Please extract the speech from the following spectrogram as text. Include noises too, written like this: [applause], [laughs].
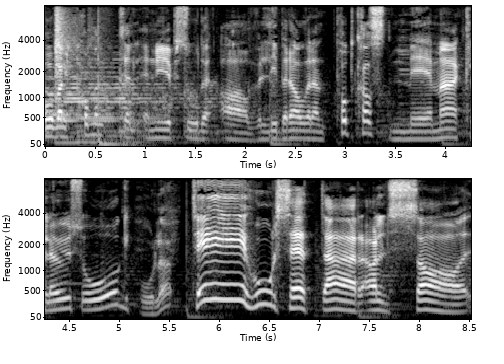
Og velkommen til en ny episode av Liberaleren podkast med meg, Klaus og Ole? Til Holset der, altså.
